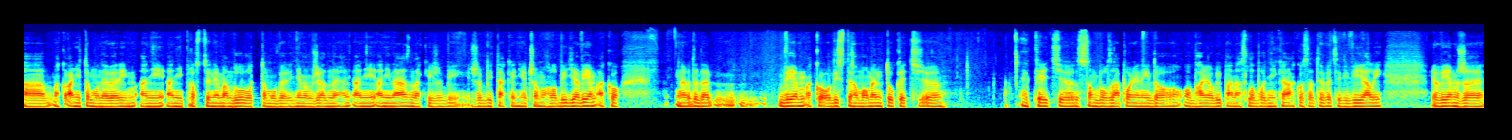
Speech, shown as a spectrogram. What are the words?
a ako ani tomu neverím, ani, ani proste nemám dôvod tomu veriť, nemám žiadne ani, ani náznaky, že by, že by také niečo mohlo byť. Ja viem, ako, e, teda, viem ako od istého momentu, keď, e, keď som bol zapojený do obhajoby pána Slobodníka, ako sa tie veci vyvíjali, ja viem, že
